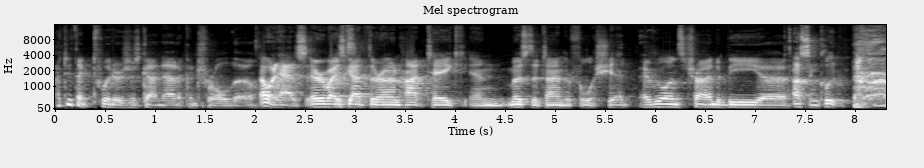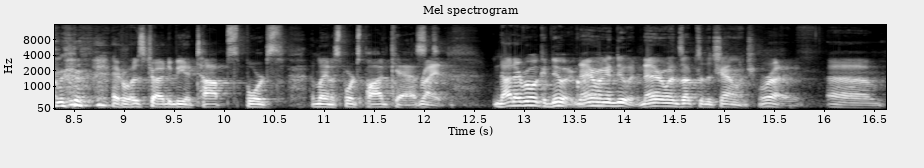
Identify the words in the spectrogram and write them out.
I do think Twitter's just gotten out of control, though. Oh, it has. Everybody's got their own hot take, and most of the time they're full of shit. Everyone's trying to be. Uh, Us included. everyone's trying to be a top sports Atlanta sports podcast. Right. Not everyone can do it. Not everyone can do it. Not everyone's up to the challenge. Right. Um,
